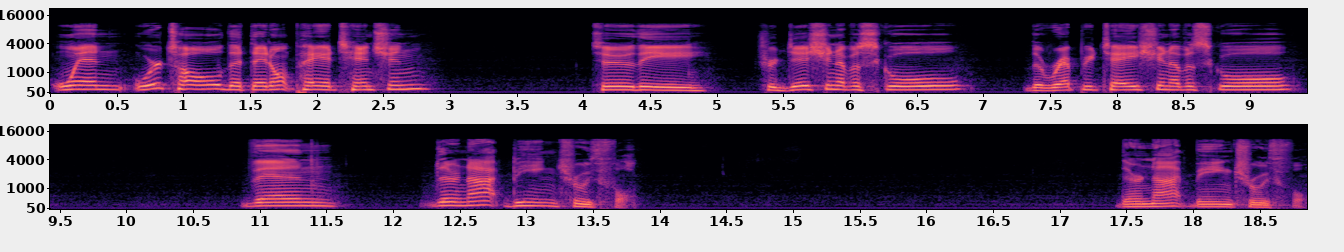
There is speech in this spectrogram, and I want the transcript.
when we're told that they don't pay attention to the tradition of a school, the reputation of a school, then they're not being truthful. They're not being truthful.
